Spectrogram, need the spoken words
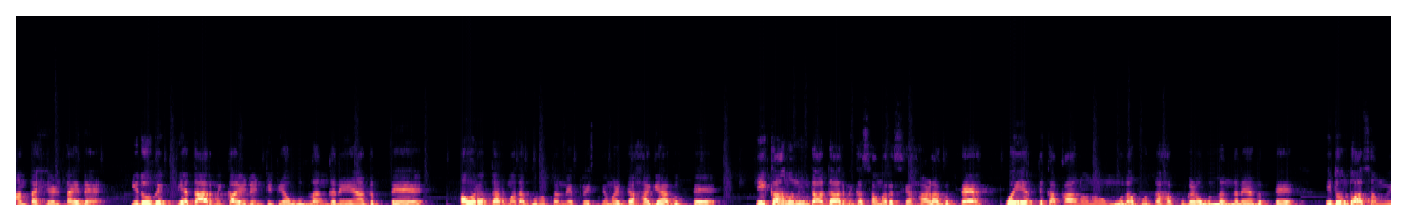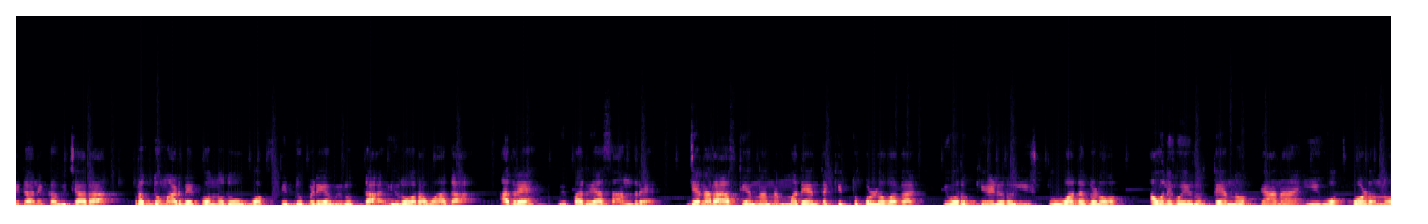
ಅಂತ ಹೇಳ್ತಾ ಇದೆ. ಇದು ವ್ಯಕ್ತಿಯ ಧಾರ್ಮಿಕ ಐಡೆಂಟಿಟಿಯ ಉಲ್ಲಂಘನೆ ಆಗುತ್ತೆ. ಅವರ ಧರ್ಮದ ಗುರುತನ್ನೇ ಪ್ರಶ್ನೆ ಮಾಡಿದ ಹಾಗೆ ಆಗುತ್ತೆ. ಈ ಕಾನೂನಿಂದ ಧಾರ್ಮಿಕ ಸಾಮರಸ್ಯ ಹಾಳಾಗುತ್ತೆ. ವೈಯಕ್ತಿಕ ಕಾನೂನು ಮೂಲಭೂತ ಹಕ್ಕುಗಳ ಉಲ್ಲಂಘನೆ ಆಗುತ್ತೆ. ಇದೊಂದು ಅಸಂವಿಧಾನಿಕ ವಿಚಾರ. ರದ್ದು ಮಾಡಬೇಕು ಅನ್ನೋದು ವಕ್ಫ್ ತಿದ್ದುಪಡಿಯ ವಿರುದ್ಧ ಇರೋರ ವಾದ. ಆದರೆ ವಿಪರ್ಯಾಸ ಅಂದರೆ ಜನರ ಆಸ್ತಿಯನ್ನು ನಮ್ಮದೇ ಅಂತ ಕಿತ್ತುಕೊಳ್ಳುವಾಗ ಇವರು ಕೇಳಿರೋ ಇಷ್ಟು ವಾದಗಳು ಅವನಿಗೂ ಇರುತ್ತೆ ಅನ್ನೋ ಜ್ಞಾನ ಈ ವಕ್ಫ್ ಬೋರ್ಡ್ ಅನ್ನೋ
